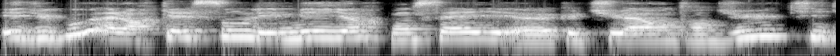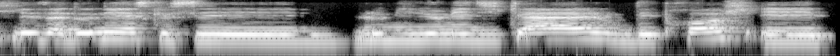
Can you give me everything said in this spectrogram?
Et du coup, alors quels sont les meilleurs conseils euh, que tu as entendus? Qui te les a donnés? Est-ce que c'est le milieu médical ou des proches? Et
